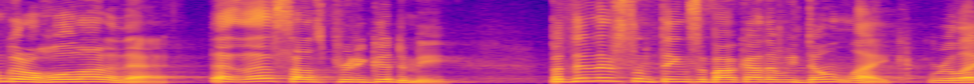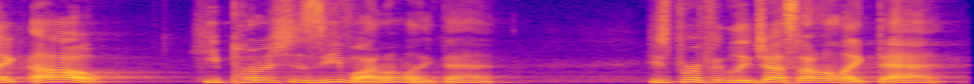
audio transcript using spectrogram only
I'm going to hold on to that. that. That sounds pretty good to me. But then there's some things about God that we don't like. We're like, oh, he punishes evil. I don't like that. He's perfectly just. I don't like that.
